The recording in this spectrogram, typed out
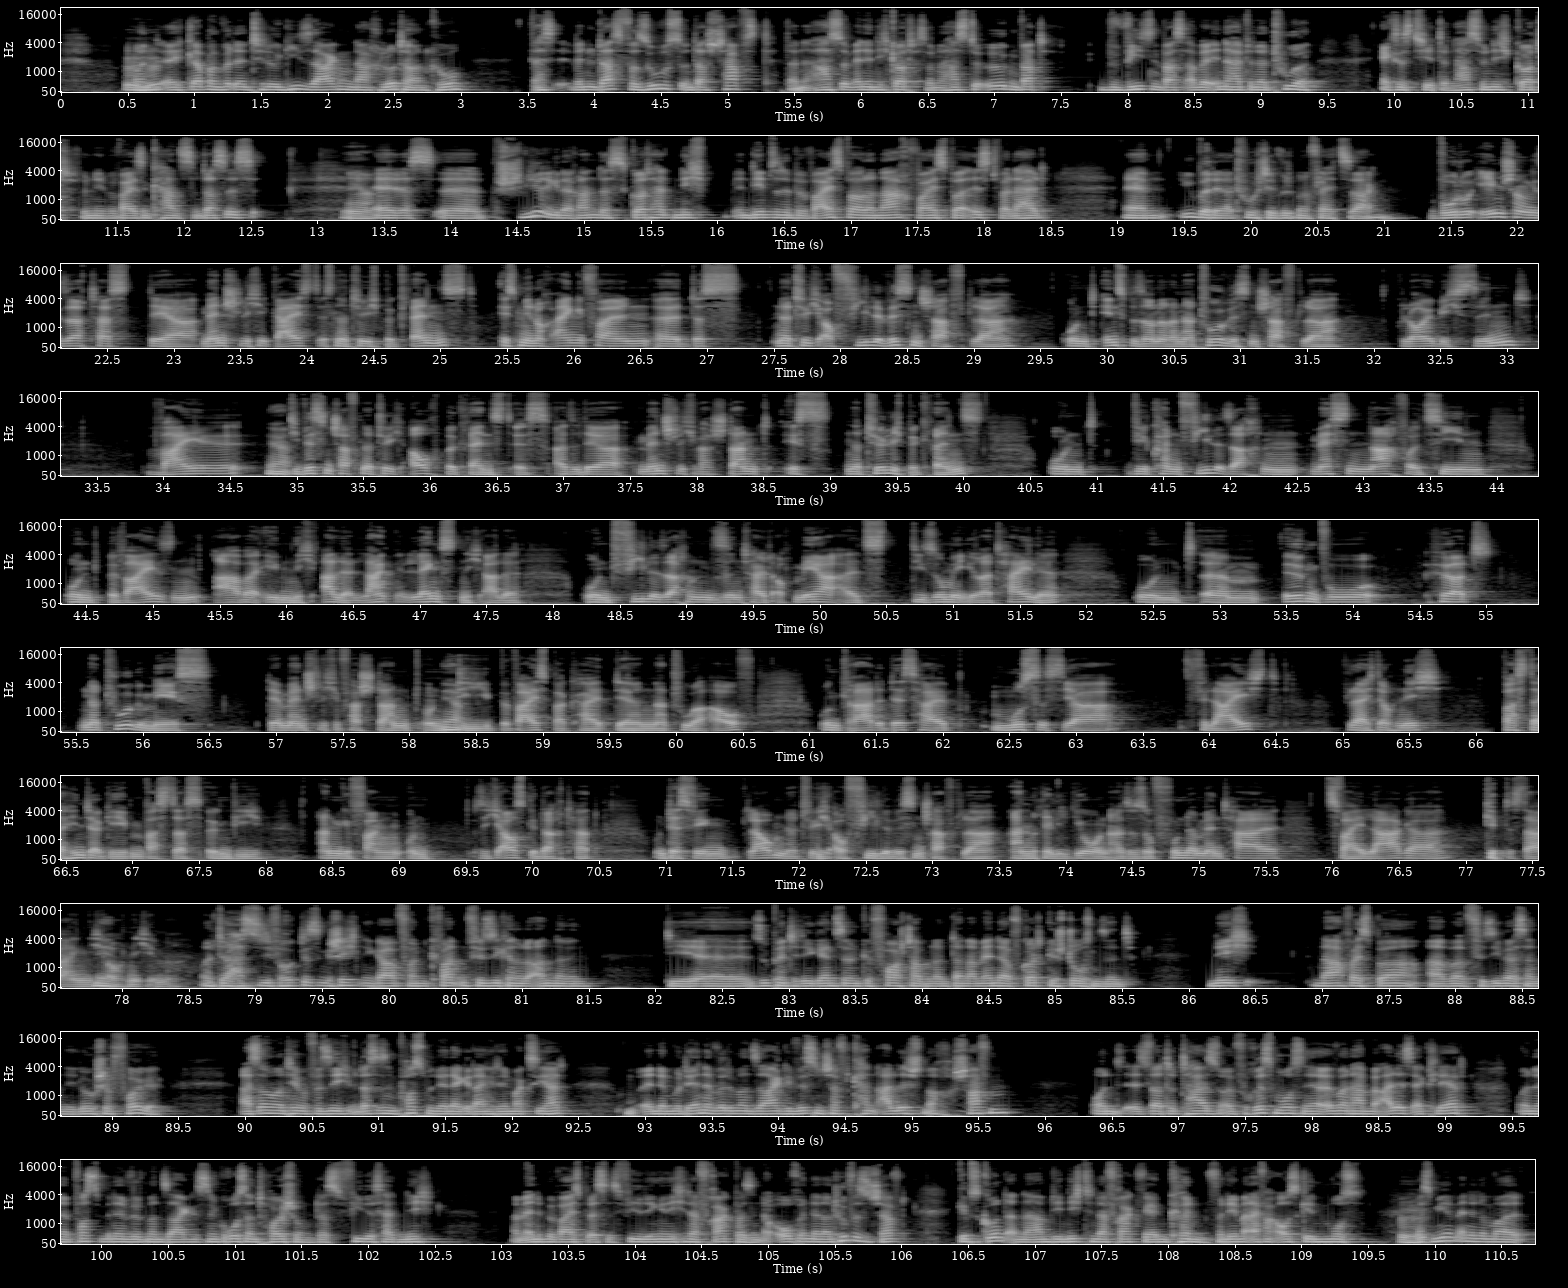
Und äh, ich glaube, man wird in der Theologie sagen, nach Luther und Co., dass wenn du das versuchst und das schaffst, dann hast du am Ende nicht Gott, sondern hast du irgendwas bewiesen, was aber innerhalb der Natur existiert. Dann hast du nicht Gott, wenn du ihn beweisen kannst. Und das ist Ja. äh, das äh, Schwierige daran, dass Gott halt nicht in dem Sinne beweisbar oder nachweisbar ist, weil er halt ähm, über der Natur steht, würde man vielleicht sagen. Wo du eben schon gesagt hast, der menschliche Geist ist natürlich begrenzt, ist mir noch eingefallen, äh, dass natürlich auch viele Wissenschaftler und insbesondere Naturwissenschaftler gläubig sind, weil Ja. die Wissenschaft natürlich auch begrenzt ist. Also der menschliche Verstand ist natürlich begrenzt und wir können viele Sachen messen, nachvollziehen und beweisen, aber eben nicht alle, lang, längst nicht alle. Und viele Sachen sind halt auch mehr als die Summe ihrer Teile. Und ähm, irgendwo hört naturgemäß der menschliche Verstand und Ja. die Beweisbarkeit der Natur auf. Und gerade deshalb muss es ja vielleicht, vielleicht auch nicht, was dahinter geben, was das irgendwie angefangen und sich ausgedacht hat. Und deswegen glauben natürlich auch viele Wissenschaftler an Religion. Also so fundamental zwei Lager gibt es da eigentlich Nee. auch nicht immer. Und da hast du die verrücktesten Geschichten, egal von Quantenphysikern oder anderen, die äh, superintelligent sind und geforscht haben und dann am Ende auf Gott gestoßen sind. Nicht nachweisbar, aber für sie war es dann die logische Folge. Das ist auch noch ein Thema für sich. Und das ist ein postmoderner Gedanke, den Maxi hat. In der Moderne würde man sagen, die Wissenschaft kann alles noch schaffen. Und es war total so ein Euphorismus. Ja, irgendwann haben wir alles erklärt. Und in der Postmoderne würde man sagen, es ist eine große Enttäuschung, dass vieles halt nicht am Ende beweisbar ist, dass viele Dinge nicht hinterfragbar sind. Auch in der Naturwissenschaft gibt es Grundannahmen, die nicht hinterfragt werden können, von denen man einfach ausgehen muss. Was mir am Ende nochmal,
